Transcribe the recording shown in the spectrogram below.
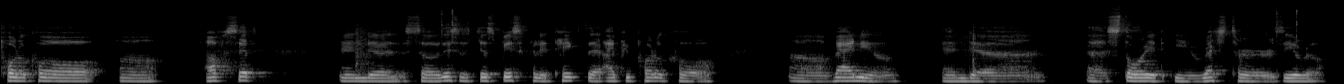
protocol uh, offset. And uh, so this is just basically take the IP protocol uh, value and uh, store it in register zero.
